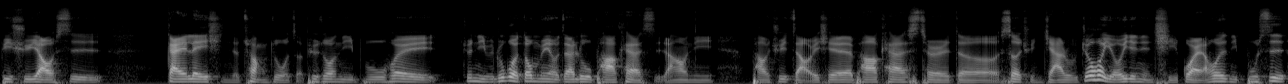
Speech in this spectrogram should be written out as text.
必须要是该类型的创作者，比如说你不会，就你如果都没有在录 podcast，然后你跑去找一些 podcaster 的社群加入，就会有一点点奇怪啊，或者你不是，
